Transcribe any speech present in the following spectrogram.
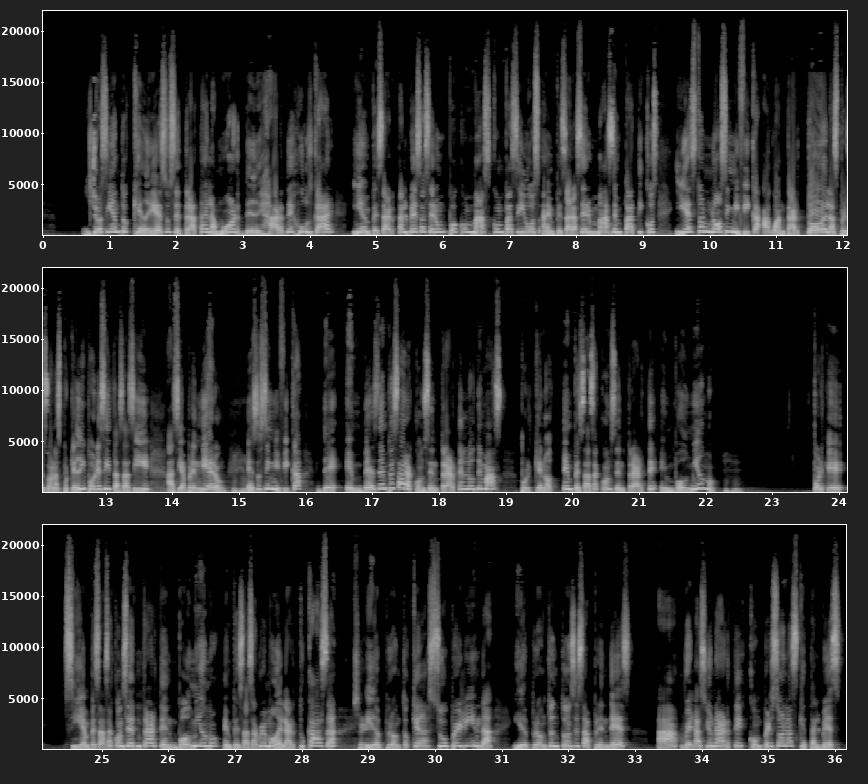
yo siento que de eso se trata el amor, de dejar de juzgar y empezar tal vez a ser un poco más compasivos, a empezar a ser más empáticos. Y esto no significa aguantar todas las personas porque, di, pobrecitas, así, así aprendieron. Eso significa de, en vez de empezar a concentrarte en los demás, ¿por qué no empezás a concentrarte en vos mismo? Porque si empezás a concentrarte en vos mismo, empezás a remodelar tu casa y de pronto queda súper linda y de pronto entonces aprendes a relacionarte con personas que tal vez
